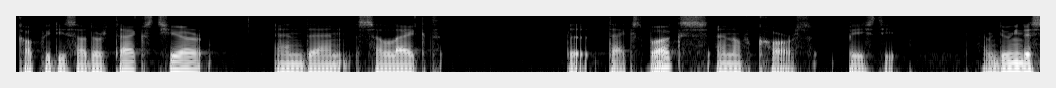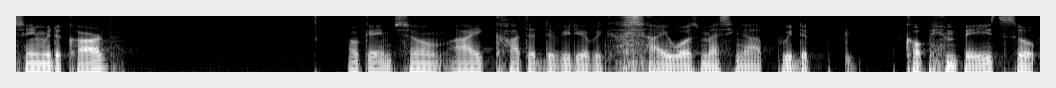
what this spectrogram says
Copy this other text here and then select the text box and of course paste it. I'm doing the same with the card. Okay, so I cut the video because I was messing up with the copy and paste. So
